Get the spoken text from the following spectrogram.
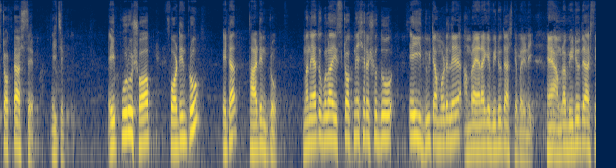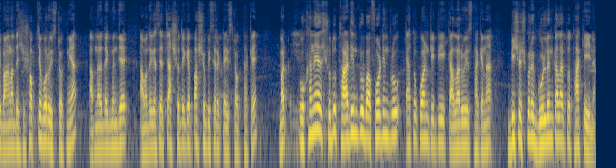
স্টকটা আসছে, এই যে, এই পুরো সব ফোরটিন প্রো এটা থার্টিন প্রো মানে এতগুলা স্টক নিয়ে সেটা শুধু এই দুইটা মডেলে আমরা এর আগে ভিডিওতে আসতে পারি নাই। হ্যাঁ আমরা ভিডিওতে আসছি বাংলাদেশের সবচেয়ে বড় স্টক নিয়ে। আপনারা দেখবেন যে আমাদের কাছে চারশো থেকে পাঁচশো পিসের একটা স্টক থাকে। বাট ওখানে শুধু থার্টিন প্রো বা ফোরটিন প্রো এত কোয়ান্টিটি কালার ওয়েজ থাকে না। বিশেষ করে গোল্ডেন কালার তো থাকেই না।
